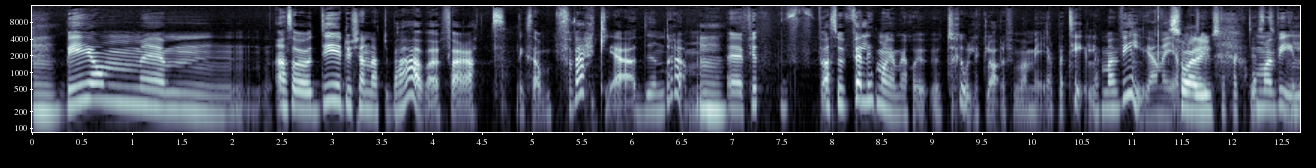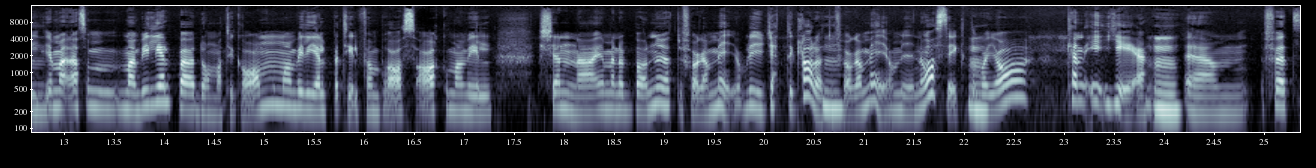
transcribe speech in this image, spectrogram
Mm. Be om um, alltså det du känner att du behöver för att liksom, förverkliga din dröm. Mm. Uh, för jag, alltså, väldigt många människor är otroligt glada för att vara med och hjälpa till. Man vill gärna hjälpa så är det ju så faktiskt. Och man, vill, mm. ja, man, alltså, man vill hjälpa dem man tycker om, och man vill hjälpa till för en bra sak och man vill känna, jag menar bara nu att du frågar mig, jag blir jätteglad att du mm. frågar mig om min åsikt och mm. vad jag kan ge. Um, för att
